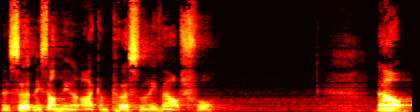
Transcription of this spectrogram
And it's certainly something that I can personally vouch for. Now,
